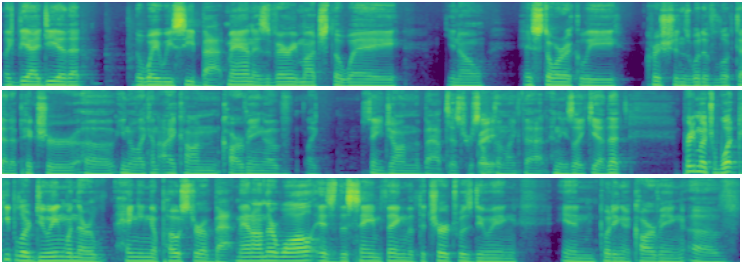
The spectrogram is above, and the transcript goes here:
like the idea that the way we see Batman is very much the way, you know, historically Christians would have looked at a picture, uh, you know, like an icon carving of like St. John the Baptist or something like that. And he's like, yeah, that's pretty much what people are doing when they're hanging a poster of Batman on their wall is the same thing that the church was doing in putting a carving of,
